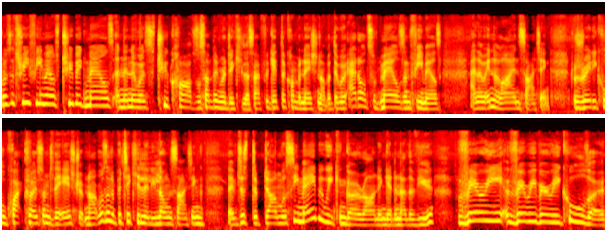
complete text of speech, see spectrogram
was it three females, two big males, and then there was two calves or something ridiculous. I forget the combination of it. There were adults of males and females, and they were in a lion sighting. It was really cool, quite close onto the airstrip. Now it wasn't a particularly long sighting. They've just dipped down. We'll see. Maybe we can go around and get another view. Very, very, very cool though.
